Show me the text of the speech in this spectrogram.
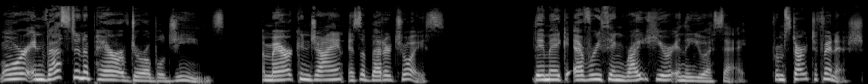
or invest in a pair of durable jeans, American Giant is a better choice. They make everything right here in the USA, from start to finish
